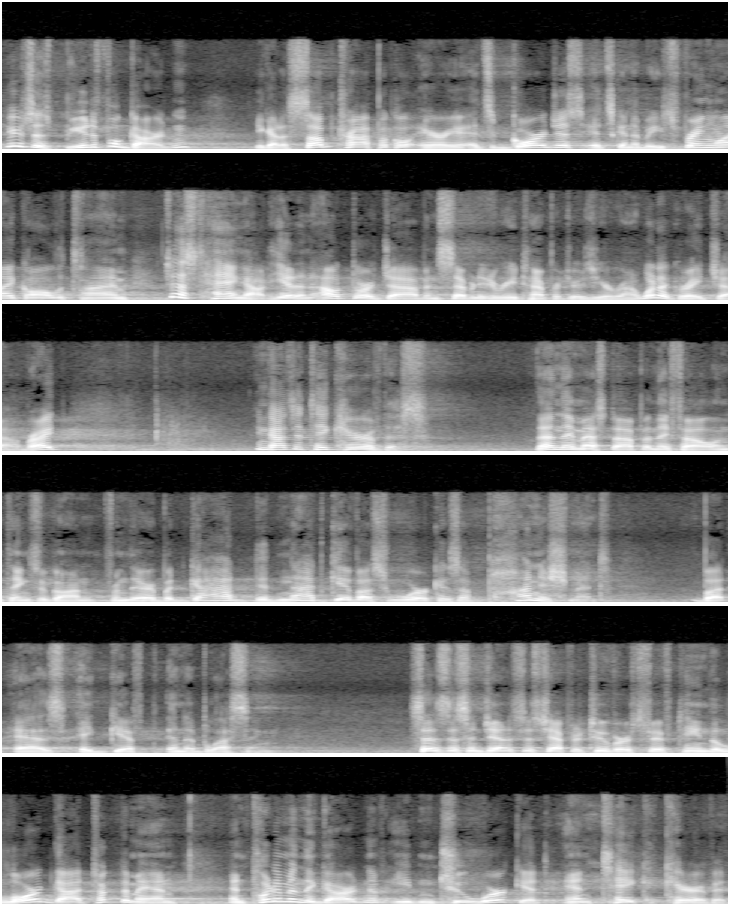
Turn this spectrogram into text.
Here's this beautiful garden. You got a subtropical area. It's gorgeous. It's going to be spring like all the time. Just hang out. He had an outdoor job in 70 degree temperatures year round. What a great job, right? And God said, Take care of this. Then they messed up and they fell, and things have gone from there. But God did not give us work as a punishment, but as a gift and a blessing. It says this in Genesis chapter 2, verse 15. The Lord God took the man and put him in the Garden of Eden to work it and take care of it.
